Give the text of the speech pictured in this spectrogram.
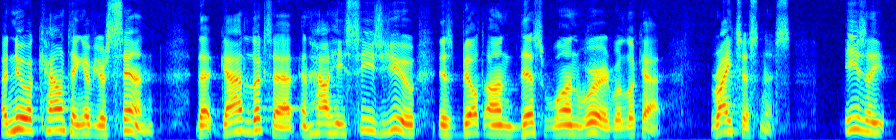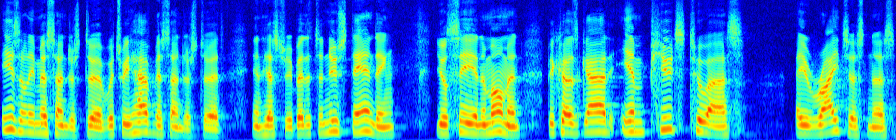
a new accounting of your sin. that God looks at and how he sees you is built on this one word we'll look at righteousness. Easily, easily misunderstood, which we have misunderstood in history, but it's a new standing you'll see in a moment because God imputes to us a righteousness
